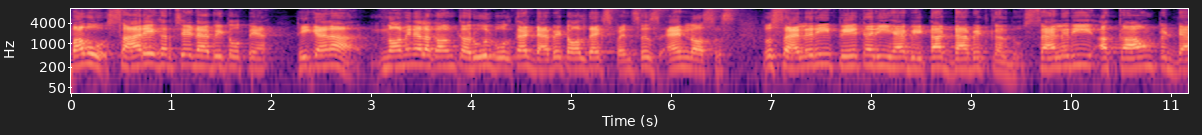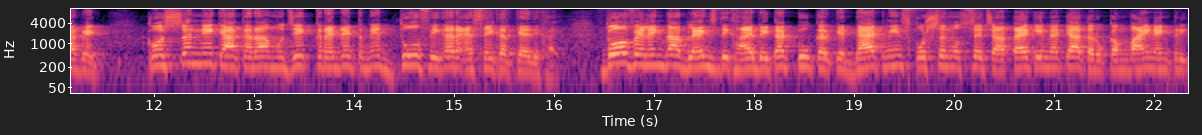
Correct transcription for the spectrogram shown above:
बाबू, सारे खर्चे डेबिट होते हैं। ठीक है ना? नॉमिनल अकाउंट का रूल बोलता है debit all the expenses and losses तो सैलरी पे करी है बेटा डेबिट कर दो। सैलरी अकाउंट डेबिट क्वेश्चन ने क्या करा? मुझे क्रेडिट में दो फिगर ऐसे करके दिखाई। दो फिलिंग द ब्लैंक्स दिखाए बेटा टू करके। दैट मींस क्वेश्चन मुझसे चाहता है कि मैं क्या करूँ? कंबाइंड एंट्री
